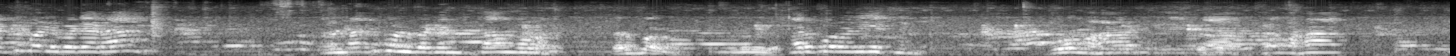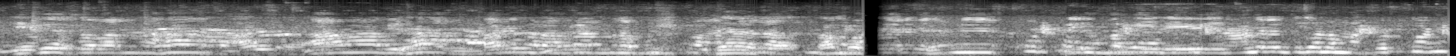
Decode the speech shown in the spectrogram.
అట్టుపళ్ళు పెట్టారా? రెండు అట్టుపళ్ళు పెట్టండి తాంబూలం. కర్పూరం. కర్పూరం ఇస్తుంది ఓ మహా దివ్య సువర్ణ నానావిధ పరిమళ పుష్ప అందరూ అమ్మా కొట్టుకోండి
